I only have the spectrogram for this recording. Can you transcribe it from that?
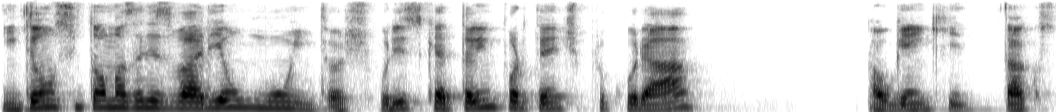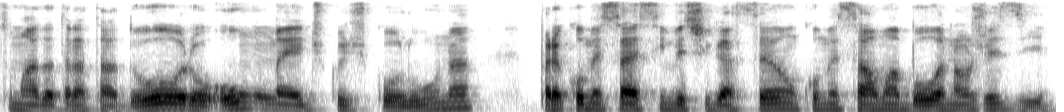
Então os sintomas eles variam muito, acho por isso que é tão importante procurar alguém que está acostumado a tratar dor ou, ou um médico de coluna para começar essa investigação, começar uma boa analgesia.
